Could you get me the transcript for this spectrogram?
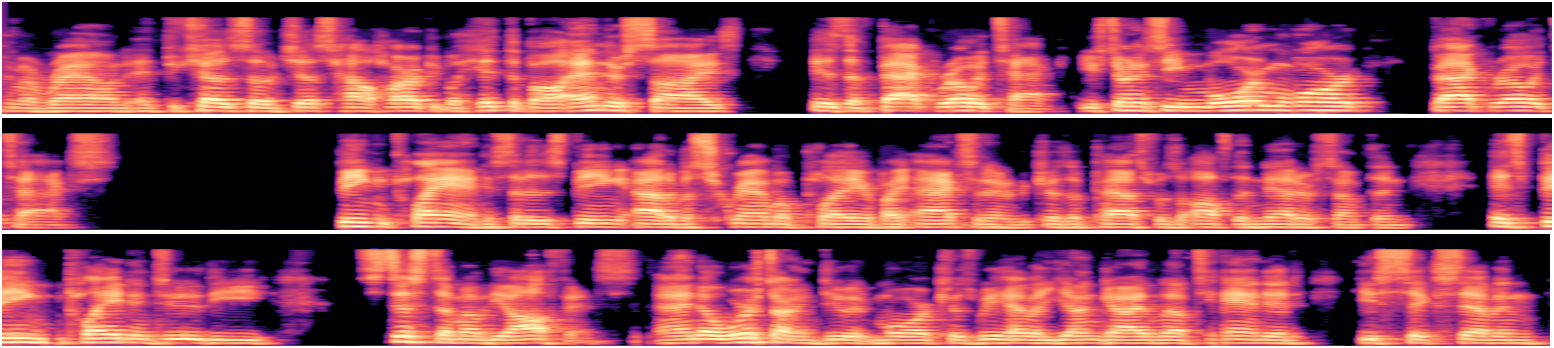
come around, and because of just how hard people hit the ball and their size, is the back row attack. You're starting to see more and more back row attacks being planned instead of just being out of a scramble play or by accident or because a pass was off the net or something. It's being played into the system of the offense. And I know we're starting to do it more because we have a young guy left-handed. He's six seven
